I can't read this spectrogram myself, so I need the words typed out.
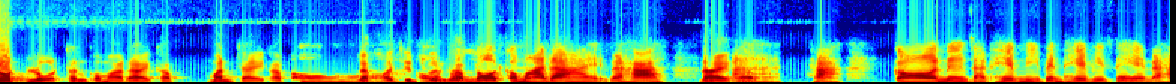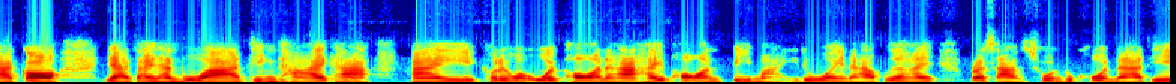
รถโหลดท่านก็มาได้ครับ มั่นใจครับโอ้และขอเชิญชวนโรครับถโหลดก็มาได้นะคะ ได้ครับอ่าค่ะ ก็เนื่องจากเทปนี้เป็นเทปพิเศษนะคะ ก็อยากจะให้ท่านผู้ว่าทิ้งท้ายค่ะ ให้เขาเรียกว่าอวยพรนะคะ ให้พรปีใหม่ด้วยนะคะ เพื่อให้ประชาชนทุกคนนะคะที่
